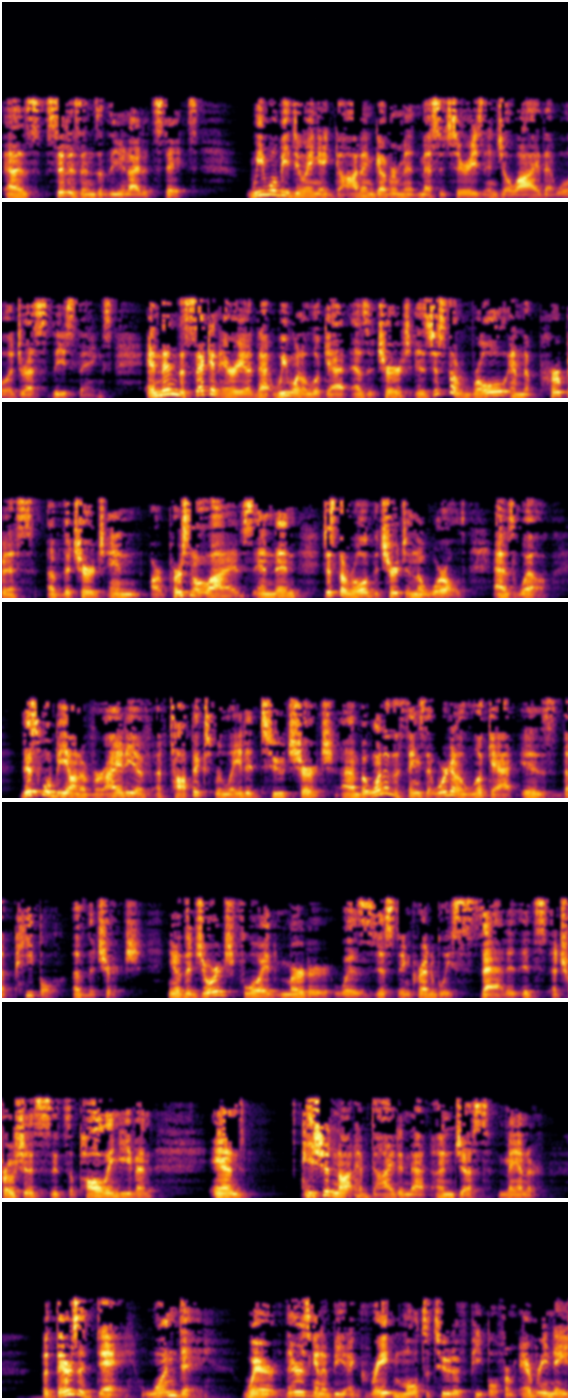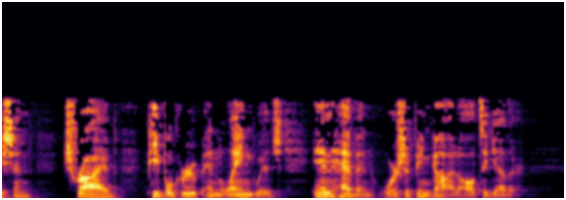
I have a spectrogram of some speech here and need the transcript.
as citizens of the United States. We will be doing a God and government message series in July that will address these things. And then the second area that we want to look at as a church is just the role and the purpose of the church in our personal lives and then just the role of the church in the world as well. This will be on a variety of, of topics related to church, um, but one of the things that we're going to look at is the people of the church. You know, the George Floyd murder was just incredibly sad. It, it's atrocious. It's appalling even. And he should not have died in that unjust manner. But there's a day, one day, where there's going to be a great multitude of people from every nation, tribe, people group, and language in heaven worshiping God all together.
